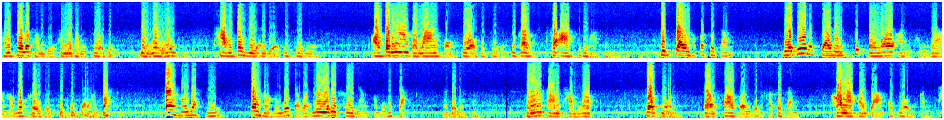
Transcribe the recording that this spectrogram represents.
ทำชั่วแล้วทำดีทำดีทำชั่วอยู่อย่งเรื่องทำก็ดีอันเดียวที่คือเนี่ยเอาแต่น้ำแต่ลางของตัวออกไปคือมันก็สะอาดขึ้นมาใช่ไหมจิตใจเขาก็คือกันเดี๋ยวนี้มันใจมันคิดไปร้อยอันทันยางเขาบอกเคยเห็นจิตใจเขาจักแต่เขาอยากดี ต่เขาเขาบอกแต่ว่าดีนั่นคืออย่างเขาบอกจักมันเป็นอย่างนั้นเพราะนั้นการทำวัดสวดมนต์ตอนเช้าตอนเย็นก็คือกันพอมาพยายามอบรมกันท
